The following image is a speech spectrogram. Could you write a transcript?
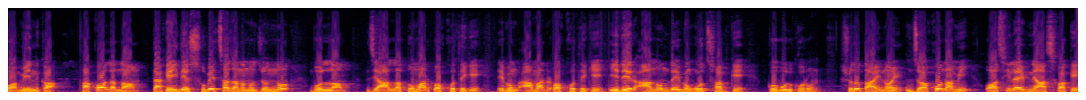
ওয়া মিনকা। ফাকল নাম। তাকে ঈদের শুভেচ্ছা জানানোর জন্য বললাম যে আল্লাহ তোমার পক্ষ থেকে এবং আমার পক্ষ থেকে ঈদের আনন্দ এবং উৎসবকে কবুল করুন। শুধু তাই নয়, যখন আমি ওয়াসিলা ইবনে আসফাকে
